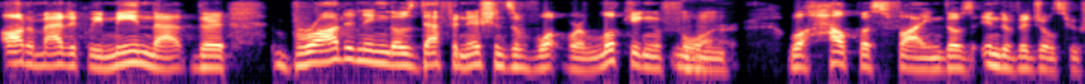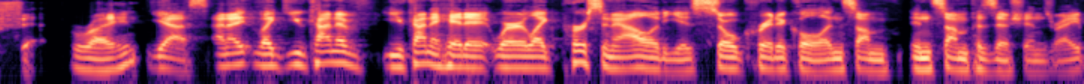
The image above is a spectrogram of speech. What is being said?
automatically mean that. They're broadening those definitions of what we're looking for. Mm-hmm will help us find those individuals who fit right. Yes and i like you kind of you kind of hit it where like personality is so critical in some in some positions right?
